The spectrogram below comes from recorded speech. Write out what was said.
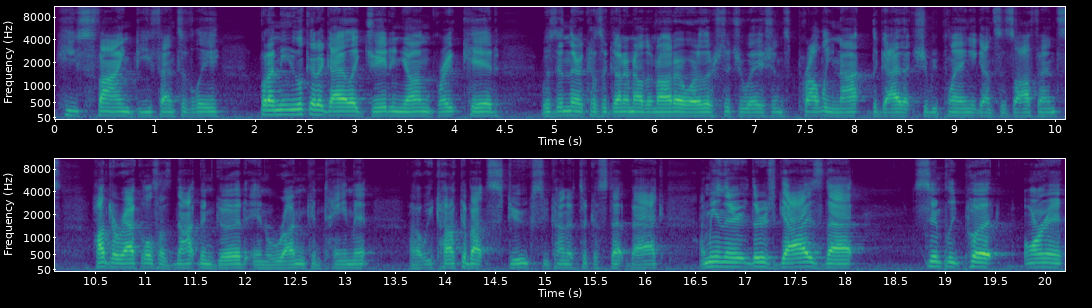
he's fine defensively. But I mean, you look at a guy like Jaden Young, great kid, was in there because of Gunnar Maldonado or other situations. Probably not the guy that should be playing against this offense. Hunter Echols has not been good in run containment. Uh, we talked about Stukes, who kind of took a step back. I mean, there, there's guys that simply put aren't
